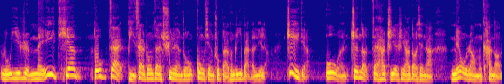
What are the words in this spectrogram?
如一日，每一天都在比赛中、在训练中贡献出百分之一百的力量。这一点，欧文真的在他职业生涯到现在没有让我们看到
